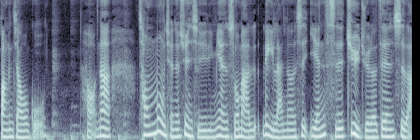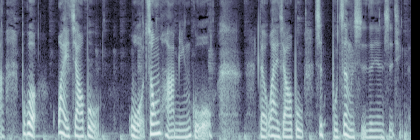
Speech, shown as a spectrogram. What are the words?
邦交国。好，那从目前的讯息里面，索马利兰呢是严词拒绝了这件事啦。不过，外交部，我中华民国 的外交部是不证实这件事情的。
